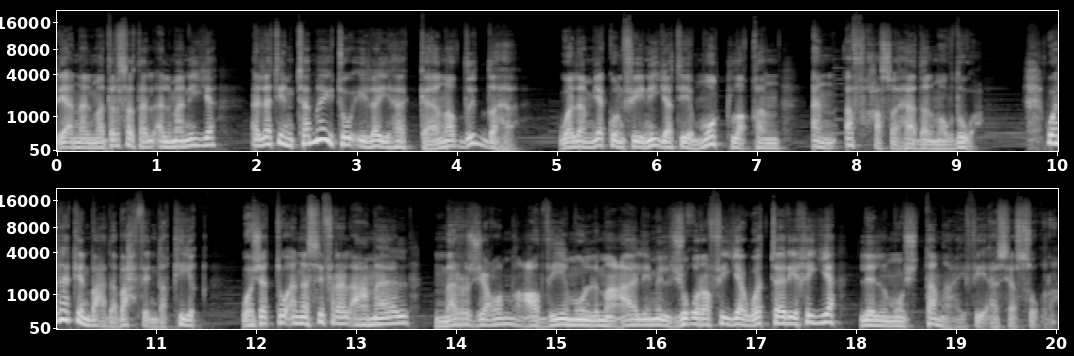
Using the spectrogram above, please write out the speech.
لأن المدرسة الألمانية التي انتميت إليها كانت ضدها ولم يكن في نيتي مطلقا أن أفحص هذا الموضوع. ولكن بعد بحث دقيق وجدت أن سفر الأعمال مرجع عظيم المعالم الجغرافية والتاريخية للمجتمع في آسيا الصغرى.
